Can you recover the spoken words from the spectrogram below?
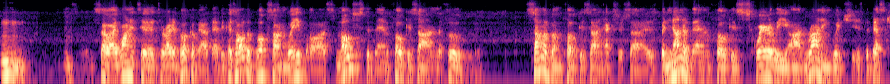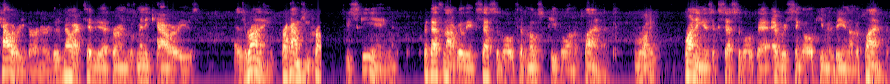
hmm And so I wanted to, to write a book about that because all the books on weight loss, most of them focus on the food. Some of them focus on exercise, but none of them focus squarely on running, which is the best calorie burner. There's no activity that burns as many calories as running. Perhaps Mhm. cross skiing, but that's not really accessible to most people on the planet. Right. Running is accessible to every single human being on the planet.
